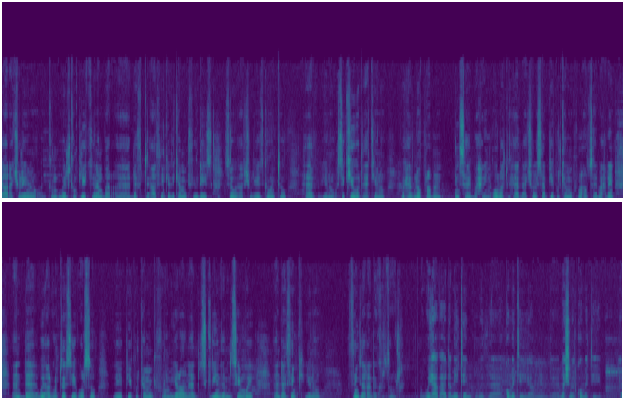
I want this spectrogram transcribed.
are actually you know, com- will complete the number uh, left I think in the coming few days. So actually it's going to have you know secure that you know we have no problem inside Bahrain. All that we have actually people coming from outside Bahrain. And uh, we are going to receive also the people coming from Iran and screen them the same way. And I think you know things are under control we have had a meeting with a committee, I mean, a national committee uh,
